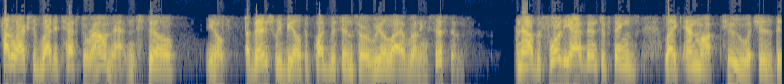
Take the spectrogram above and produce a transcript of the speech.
How do I actually write a test around that and still, you know, eventually be able to plug this into a real live running system? Now, before the advent of things like NMock2, which is the,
